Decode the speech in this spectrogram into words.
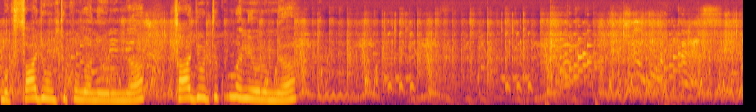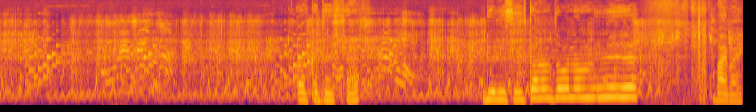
Bak sadece ulti kullanıyorum ya. Sadece ulti kullanıyorum ya. Arkadaşlar. Görüyorsunuz kanalımıza abone olmayı. Bay bay.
